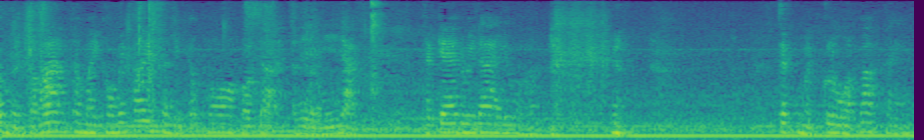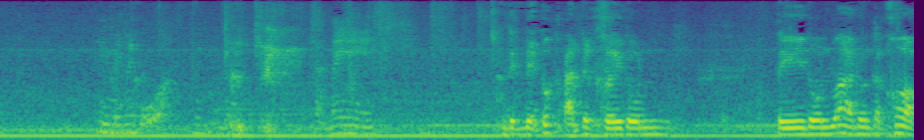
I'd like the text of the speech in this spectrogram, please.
จะเหมือนกับว่าทำไมเขาไม่ค่อยสนิทกับพ่อเขาจะอะไรอย่างนี้อยากจะแก้ด้วยได้หรือเปล่าจะเหมือนกลัวบ้างแต่ไม่กลัวไม่กลัวแต่ไม่ เด็กๆก็อาจจะเคยโดน ตีโดนว่าโดนตะคอก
